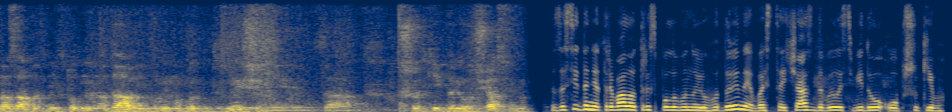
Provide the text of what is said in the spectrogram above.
на запит ніхто б не надав, і вони могли бути знищені за швидкий період часу. Засідання тривало три з половиною години. Весь цей час дивились відео обшуків.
